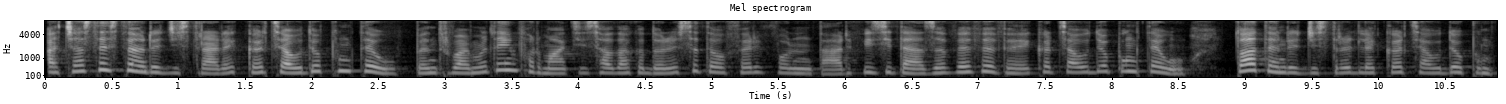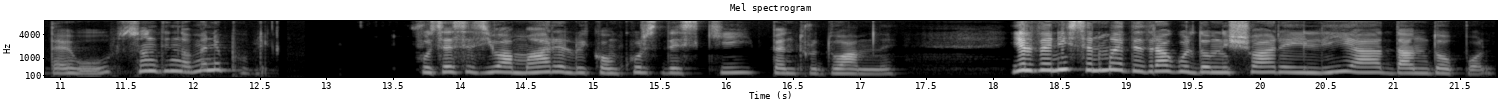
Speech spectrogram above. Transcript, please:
Aceasta este o înregistrare Cărțiaudio.eu. Pentru mai multe informații sau dacă dorești să te oferi voluntar, vizitează www.cărțiaudio.eu. Toate înregistrările Cărțiaudio.eu sunt din domeniu public. Fusese ziua marelui concurs de schi pentru doamne – el venise numai de dragul domnișoarei Ilia Dandopol,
